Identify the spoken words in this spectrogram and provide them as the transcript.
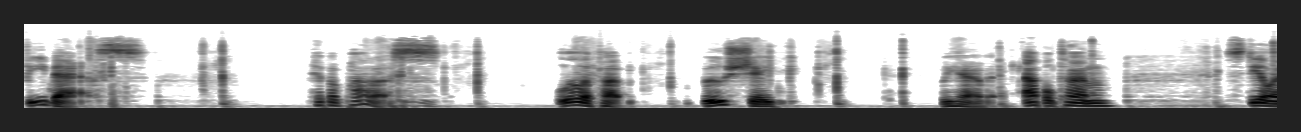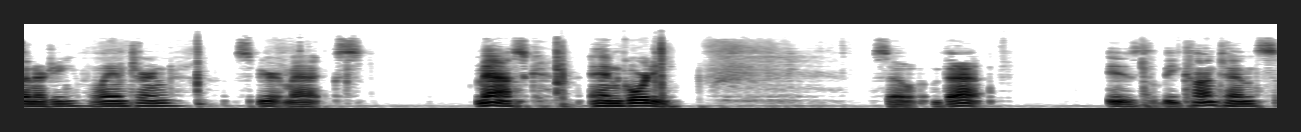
Feebas, Hippopotas, Lillipup, Boost Shake. We have Appletun, Steel Energy, Lanturn, Spirit Max, Mask, and Gordie. So that is the contents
